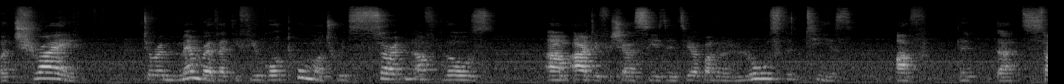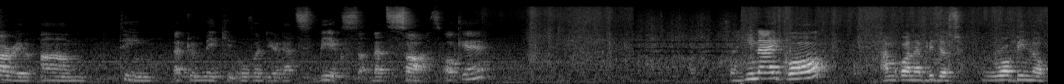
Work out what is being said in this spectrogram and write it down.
but try to remember that if you go too much with certain of those um, artificial seasonings you're gonna lose the taste of the, that sorrel um, thing that we're making over there that's baked that sauce okay? So here I go I'm gonna be just rubbing up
